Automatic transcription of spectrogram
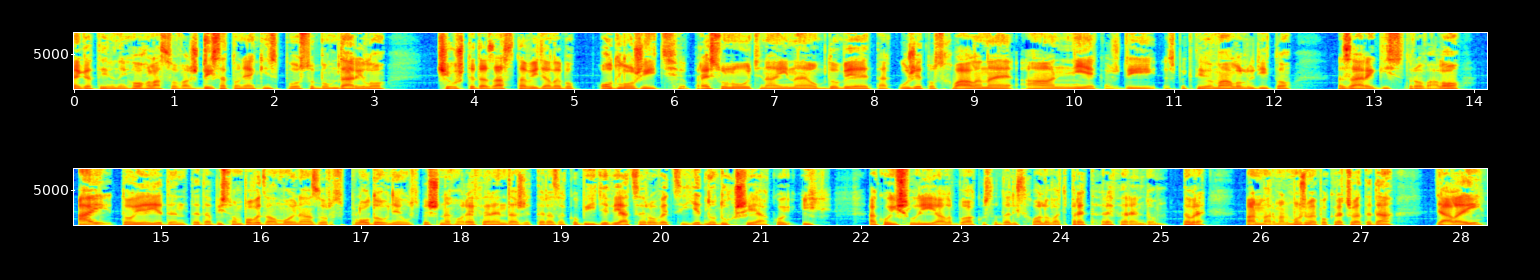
negatívnych ohlasov a vždy sa to nejakým spôsobom darilo či už teda zastaviť alebo odložiť, presunúť na iné obdobie, tak už je to schválené a nie každý, respektíve málo ľudí to zaregistrovalo. Aj to je jeden, teda by som povedal môj názor z plodov neúspešného referenda, že teraz akoby ide viacero veci jednoduchšie, ako ich ako išli, alebo ako sa dali schváľovať pred referendum. Dobre, pán Marman, môžeme pokračovať teda ďalej?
